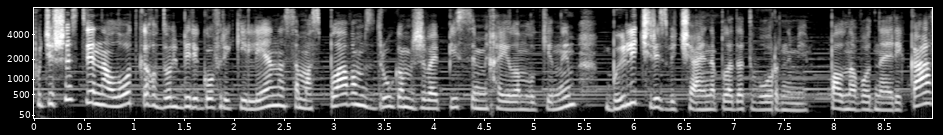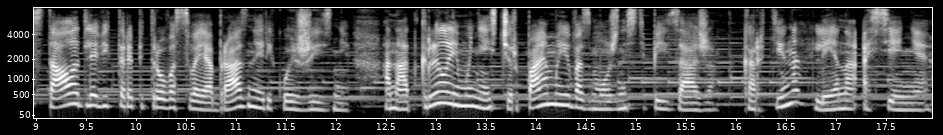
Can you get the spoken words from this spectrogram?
Путешествия на лодках вдоль берегов реки Лена самосплавом с другом-живописцем Михаилом Лукиным были чрезвычайно плодотворными. Полноводная река стала для Виктора Петрова своеобразной рекой жизни. Она открыла ему неисчерпаемые возможности пейзажа. Картина «Лена осенняя».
